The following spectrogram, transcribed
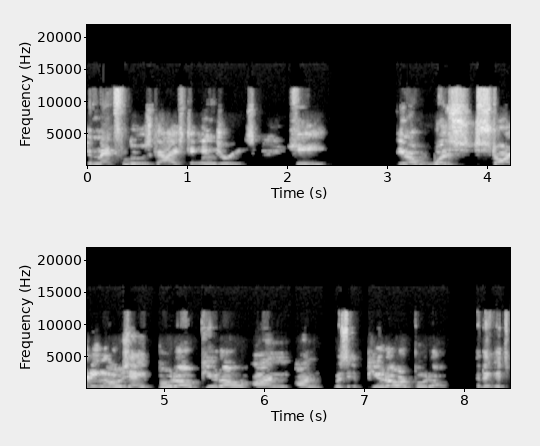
the Mets lose guys to injuries, he, you know, was starting Jose Butto, Budo on, on, was it Budo or Budo? I think it's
